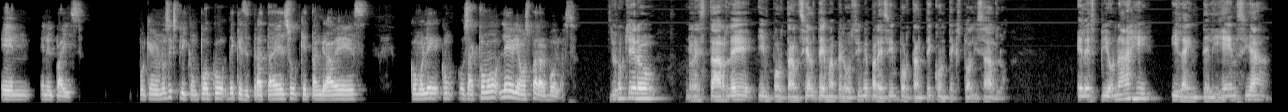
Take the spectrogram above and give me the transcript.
en, en el país porque no nos explica un poco de qué se trata eso, qué tan grave es, cómo le, o sea, cómo le deberíamos parar bolas. Yo no quiero restarle importancia al tema, pero sí me parece importante contextualizarlo. El espionaje y la inteligencia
